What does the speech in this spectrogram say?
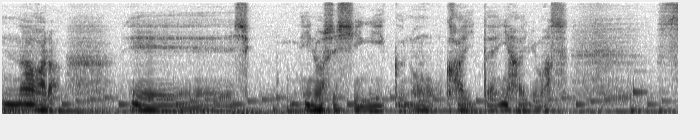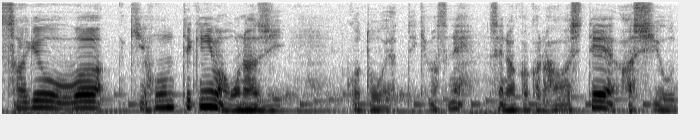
ながら、えー、イノシシ肉の解体に入ります。作業は基本的には同じ。ことをやっていきますね。背中から剥がして足を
